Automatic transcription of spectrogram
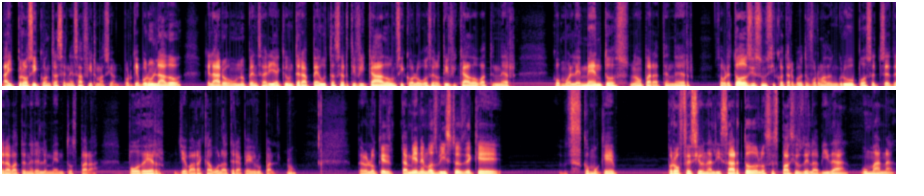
hay pros y contras en esa afirmación, porque por un lado, claro, uno pensaría que un terapeuta certificado, un psicólogo certificado va a tener como elementos, ¿no? Para tener, sobre todo si es un psicoterapeuta formado en grupos, etcétera, va a tener elementos para poder llevar a cabo la terapia grupal, ¿no? Pero lo que también hemos visto es de que pues, como que profesionalizar todos los espacios de la vida humana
